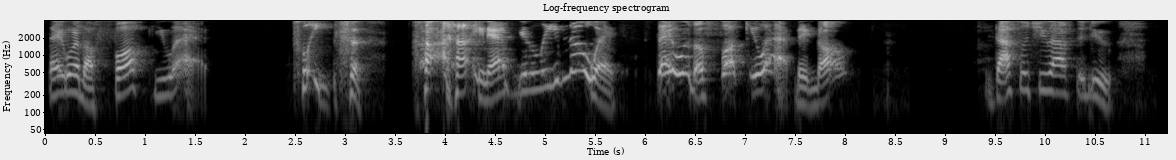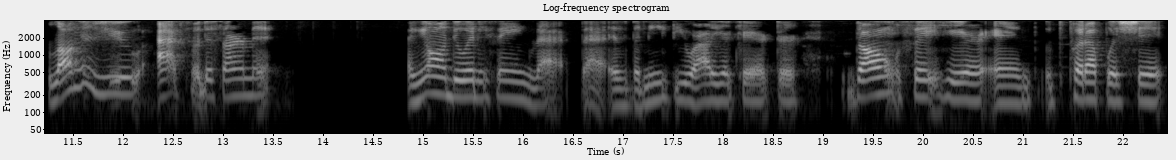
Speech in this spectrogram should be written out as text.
stay where the fuck you at, please. I ain't asking you to leave no way. Stay where the fuck you at, big dog. That's what you have to do. Long as you ask for discernment and you don't do anything that that is beneath you or out of your character, don't sit here and put up with shit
